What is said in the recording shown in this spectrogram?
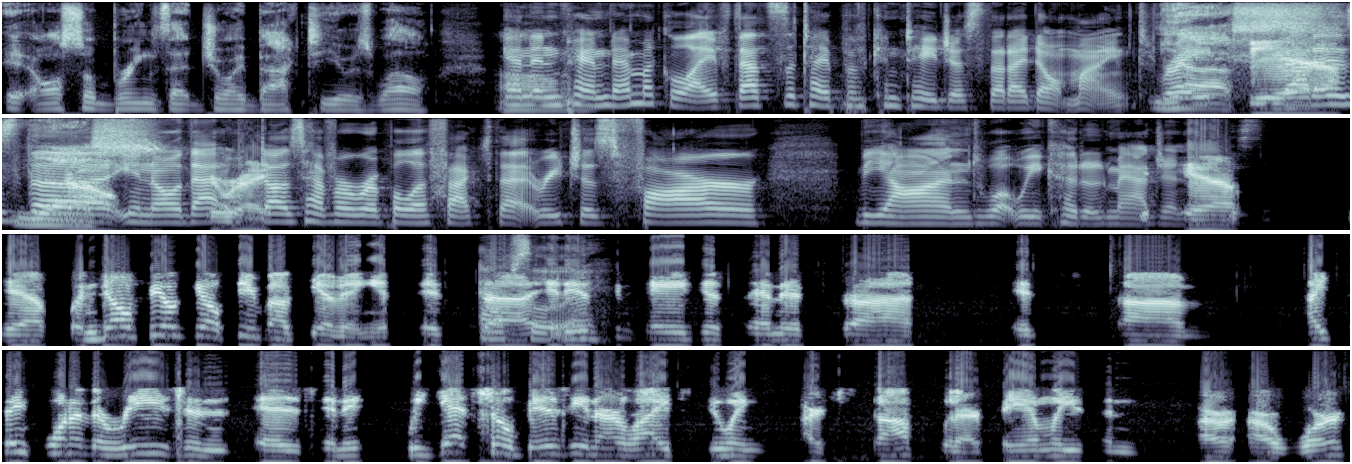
it also brings that joy back to you as well. And in Um, pandemic life, that's the type of contagious that I don't mind, right? Yes. Yeah. is the, Yes. you know, that right. does have a ripple effect that reaches far beyond what we could imagine. Yeah. Yeah, and don't feel guilty about giving. It's it's uh, it Absolutely. is contagious, and it's uh, it's um, I think one of the reasons is, and it, we get so busy in our lives doing our stuff with our families and our, our work.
